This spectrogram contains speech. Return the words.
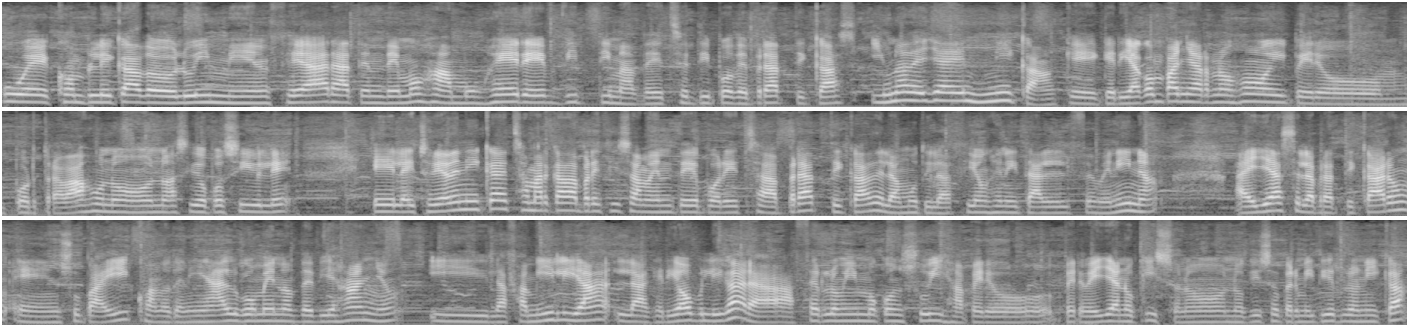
Pues complicado, Luis. En CEAR atendemos a mujeres víctimas de este tipo de prácticas y una de ellas es Nika, que quería acompañarnos hoy, pero por trabajo no, ha sido posible. Eh, la historia de Nika está marcada precisamente por esta práctica de la mutilación genital femenina. A ella se la practicaron en su país cuando tenía algo menos de 10 años y la familia la quería obligar a hacer lo mismo con su hija, pero, pero ella no quiso, no, no quiso permitirlo Nika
